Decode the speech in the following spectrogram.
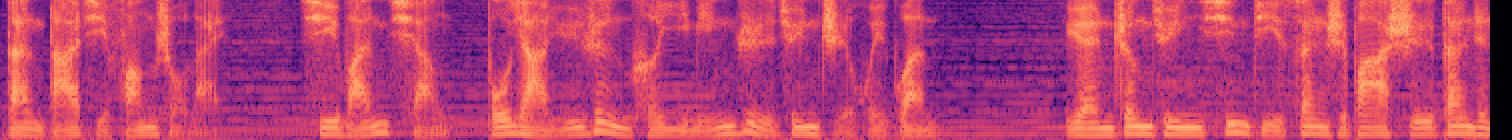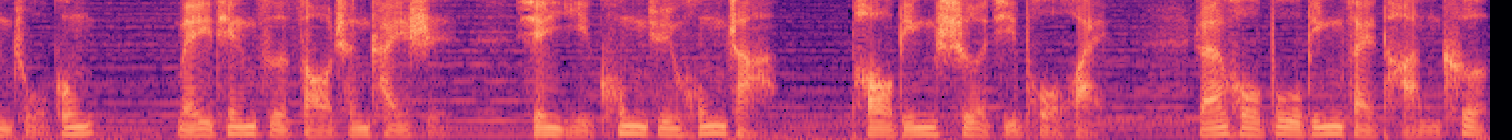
但打起防守来，其顽强不亚于任何一名日军指挥官。远征军新第三十八师担任主攻，每天自早晨开始，先以空军轰炸、炮兵射击破坏。然后步兵在坦克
